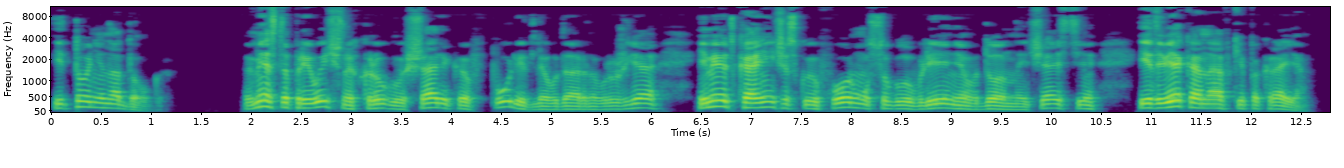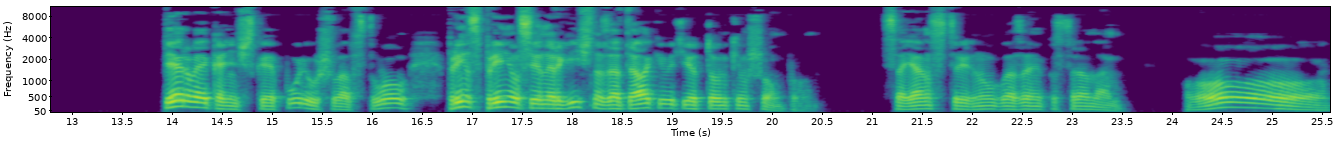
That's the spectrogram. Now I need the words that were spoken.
и то ненадолго. Вместо привычных круглых шариков пули для ударного ружья имеют коническую форму с углублением в донной части и две канавки по краям. Первая коническая пуля ушла в ствол, принц принялся энергично заталкивать ее тонким шомполом. Саян стрельнул глазами по сторонам. О, -о, -о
